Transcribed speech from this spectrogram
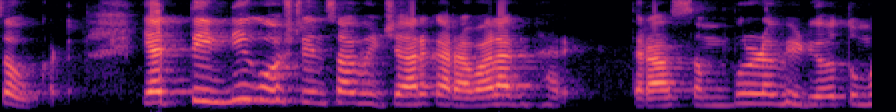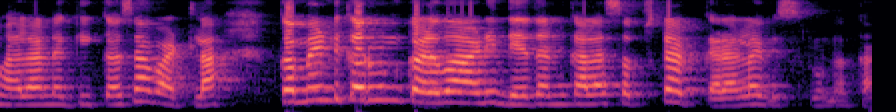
चौकट या तिन्ही गोष्टींचा विचार करावा लागणार आहे. तर हा संपूर्ण व्हिडिओ तुम्हाला नक्की कसा वाटला कमेंट करून कळवा आणि देदनकाला सबस्क्राईब करायला विसरू नका.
